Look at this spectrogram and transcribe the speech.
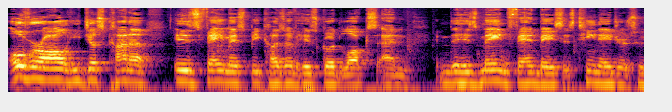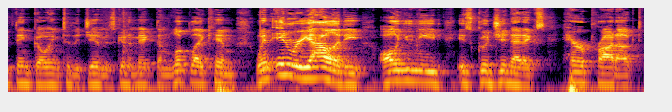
Overall, he just kind of is famous because of his good looks and his main fan base is teenagers who think going to the gym is going to make them look like him when in reality all you need is good genetics hair product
